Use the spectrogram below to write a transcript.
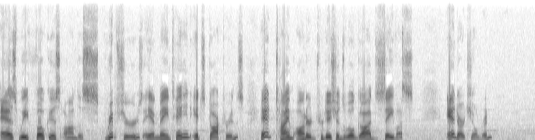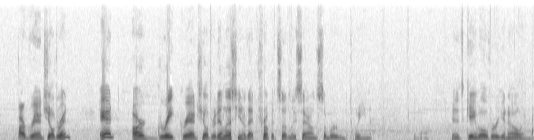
as we focus on the scriptures and maintain its doctrines and time honored traditions will God save us and our children, our grandchildren, and our great grandchildren, unless, you know, that trumpet suddenly sounds somewhere in between, you know, and it's game over, you know, and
